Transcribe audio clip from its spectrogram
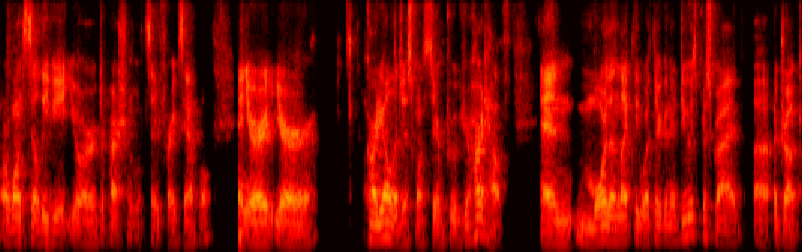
or wants to alleviate your depression, let's say, for example, and your your cardiologist wants to improve your heart health. And more than likely, what they're going to do is prescribe uh, a drug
